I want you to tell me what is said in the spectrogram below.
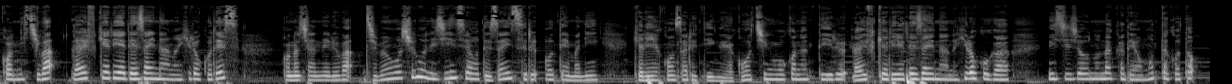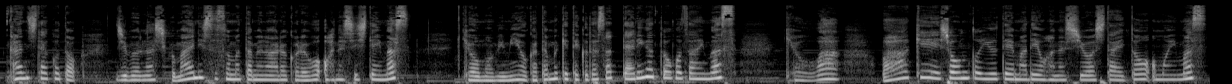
こんにちは。ライフキャリアデザイナーのひろこです。このチャンネルは自分を主語に人生をデザインするをテーマにキャリアコンサルティングやコーチングを行っているライフキャリアデザイナーのひろこが日常の中で思ったこと、感じたこと、自分らしく前に進むためのあるこれをお話ししています。今日も耳を傾けてくださってありがとうございます。今日はワーケーションというテーマでお話をしたいと思います。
